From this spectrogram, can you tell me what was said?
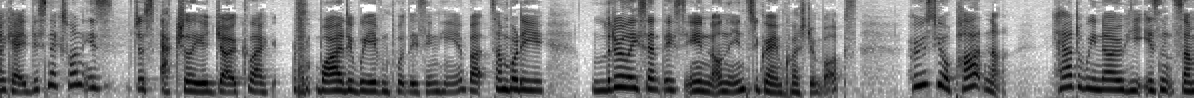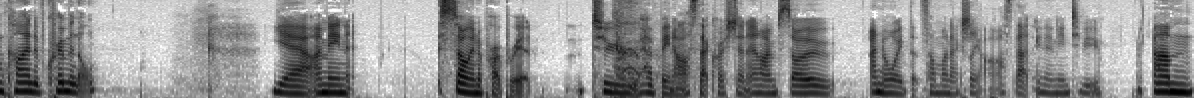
okay, this next one is just actually a joke. Like, why did we even put this in here? But somebody literally sent this in on the Instagram question box. Who's your partner? How do we know he isn't some kind of criminal? Yeah, I mean, so inappropriate to have been asked that question, and I'm so annoyed that someone actually asked that in an interview. Um,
